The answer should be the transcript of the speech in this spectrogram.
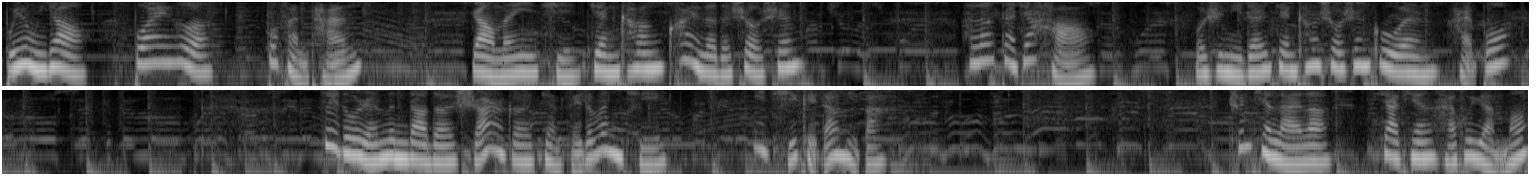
不用药，不挨饿，不反弹，让我们一起健康快乐的瘦身。Hello，大家好，我是你的健康瘦身顾问海波。最多人问到的十二个减肥的问题，一起给到你吧。春天来了，夏天还会远吗？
